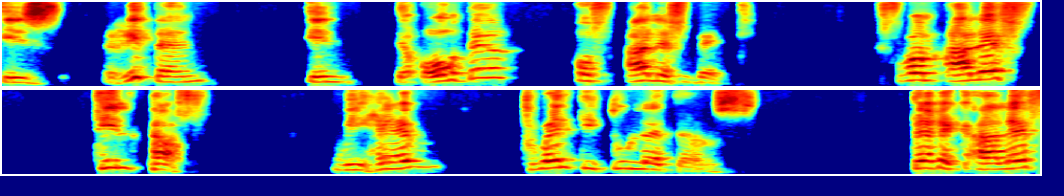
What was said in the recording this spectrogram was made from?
is written in the order of Aleph Bet. From Aleph till Taf, we have 22 letters. Perek Aleph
